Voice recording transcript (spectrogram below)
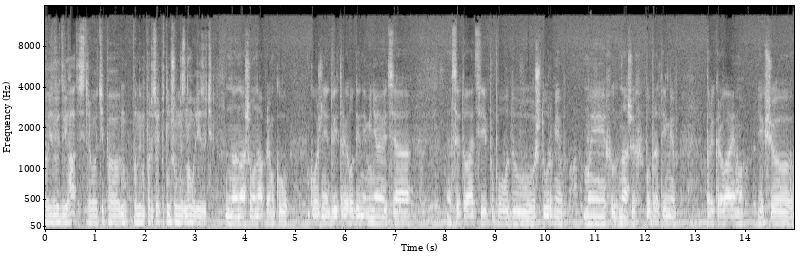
відвігатися, треба типу, ну, по ним працювати, тому що вони знову лізуть. На нашому напрямку кожні 2-3 години міняються ситуації по поводу штурмів. Ми наших побратимів прикриваємо. Якщо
